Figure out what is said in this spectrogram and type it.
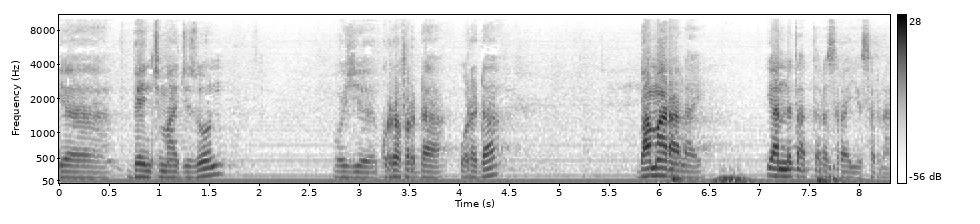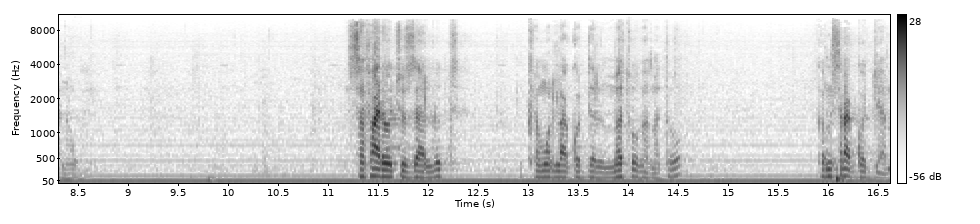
የቤንች ማጂ ዞን ወይ የጉራ ፈርዳ ወረዳ በአማራ ላይ ያነጣጠረ ስራ እየሰራ ነው? ሰፋሪዎቹ እዛ ያሉት ከሞላ ጎደል መቶ በመቶ ከምስራቅ ጎጃም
